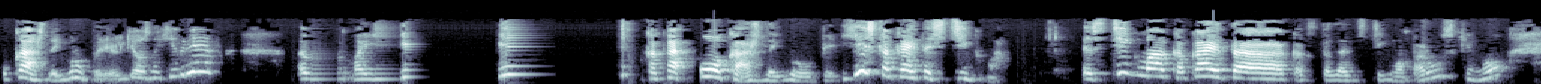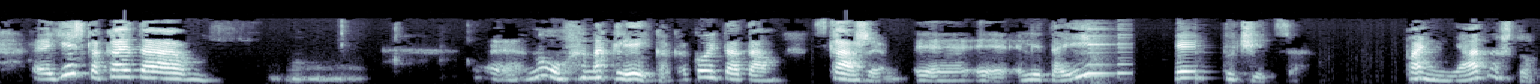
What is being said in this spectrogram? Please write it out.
у каждой группы религиозных евреев э, какая, о каждой группе есть какая-то стигма. Стигма какая-то, как сказать, стигма по-русски, ну, э, есть какая-то Э, ну, наклейка, какой-то там, скажем, э, э, литаим умеет учиться. Понятно, что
